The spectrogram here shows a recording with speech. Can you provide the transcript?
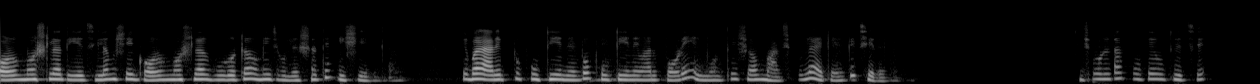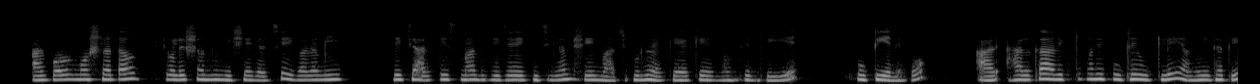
গরম মশলা দিয়েছিলাম, সেই গরম মশলার গুঁড়োটাও আমি ঝোলের সাথে মিশিয়ে দিলাম এবার আরেকটু ফুটিয়ে নেব, ফুটিয়ে নেওয়ার পরে এর মধ্যে সব মাছগুলো একে একে ছেড়ে দেব। ঝোলটা ফুটে উঠেছে, আর গরম মশলাটাও ঝোলের সঙ্গে মিশে গেছে। এবার আমি যে চার পিস মাছ ভেজে রেখেছিলাম, সেই মাছগুলো একে একে এর মধ্যে দিয়ে ফুটিয়ে নেব। আর হালকা আর একটুখানি ফুটে উঠলেই আমি এটাকে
